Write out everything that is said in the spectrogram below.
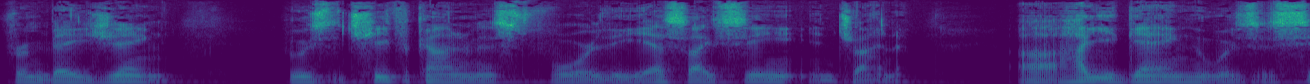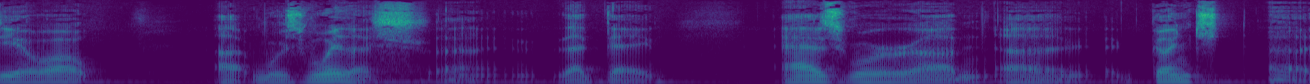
from Beijing, who's the chief economist for the SIC in China. Uh, Hayi Gang, who was the COO, uh, was with us uh, that day, as were um, uh, Gunch uh,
